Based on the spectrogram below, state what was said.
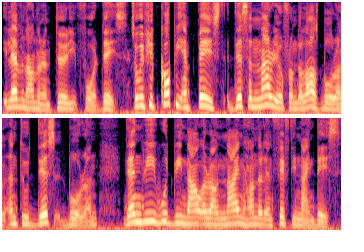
1134 days so if you copy and paste this scenario from the last bull run into this bull run then we would be now around 959 days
